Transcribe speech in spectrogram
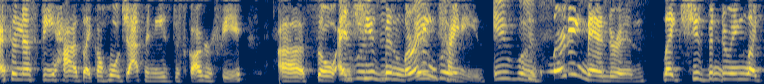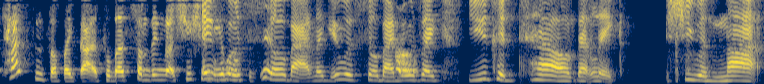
SNSD has like a whole Japanese discography. Uh, so and she's just, been learning it was, Chinese. It was she's learning Mandarin. Like she's been doing like tests and stuff like that. So that's something that she should it be able was to so bad. Like it was so bad. Oh. It was like you could tell that like she was not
